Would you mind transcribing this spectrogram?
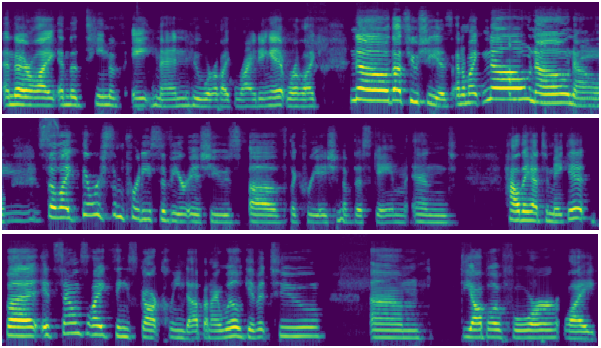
And they're like, and the team of eight men who were like writing it were like, no, that's who she is. And I'm like, no, no, no. So like there were some pretty severe issues of the creation of this game and how they had to make it, but it sounds like things got cleaned up and I will give it to um Diablo 4 like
